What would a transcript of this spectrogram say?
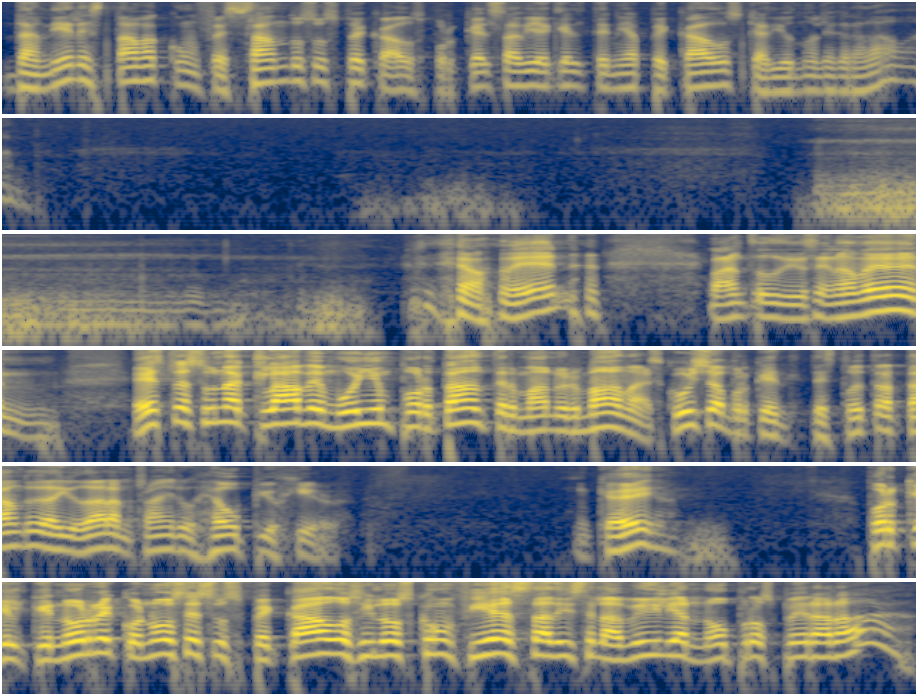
Daniel estaba confesando sus pecados porque él sabía que él tenía pecados que a Dios no le agradaban. Amén. ¿Cuántos dicen amén? Esto es una clave muy importante, hermano, hermana. Escucha porque te estoy tratando de ayudar. I'm trying to help you here. ¿Ok? Porque el que no reconoce sus pecados y los confiesa, dice la Biblia, no prosperará.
